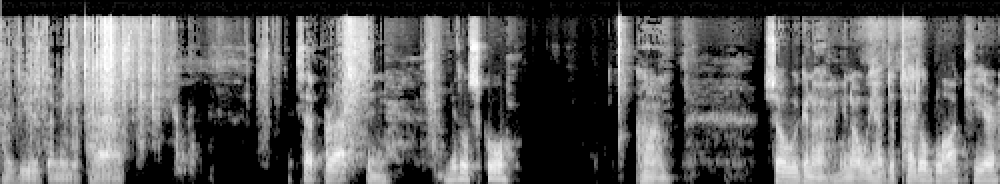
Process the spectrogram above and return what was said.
have used them in the past, except perhaps in middle school. Um, so we're gonna, you know, we have the title block here.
